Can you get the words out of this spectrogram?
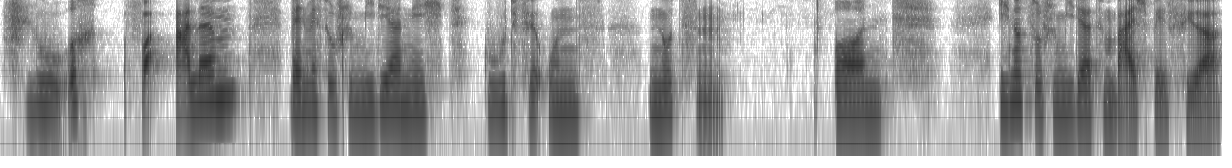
Fluch, vor allem wenn wir Social Media nicht gut für uns nutzen. Und ich nutze Social Media zum Beispiel für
